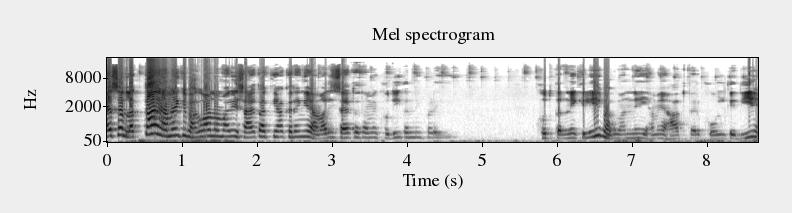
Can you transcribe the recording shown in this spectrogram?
ऐसा लगता है हमें कि भगवान हमारी सहायता क्या करेंगे? हमारी सहायता तो हमें खुद ही करनी पड़ेगी। खुद करने के लिए भगवान ने हमें हाथ पैर खोल के दिए।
